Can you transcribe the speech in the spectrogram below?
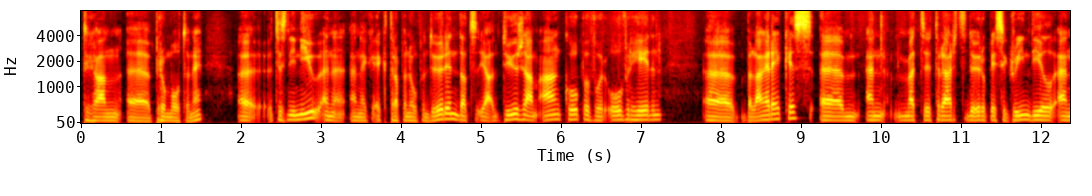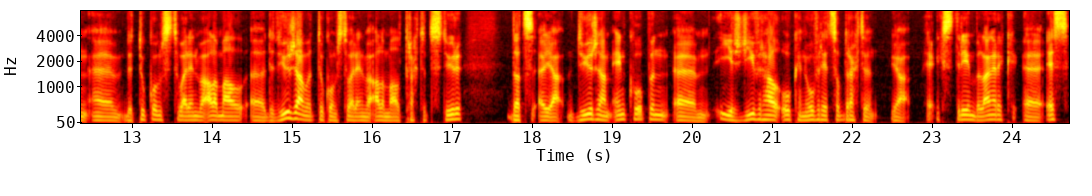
te gaan uh, promoten. Hè. het is niet nieuw en, en ik, ik trap een open deur in dat ja, duurzaam aankopen voor overheden uh, belangrijk is. Um, en met uiteraard de Europese Green Deal en uh, de toekomst waarin we allemaal, uh, de duurzame toekomst waarin we allemaal trachten te sturen, dat ja, duurzaam inkopen, um, ehm, ESG-verhaal ook in overheidsopdrachten, ja, extreem belangrijk is.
